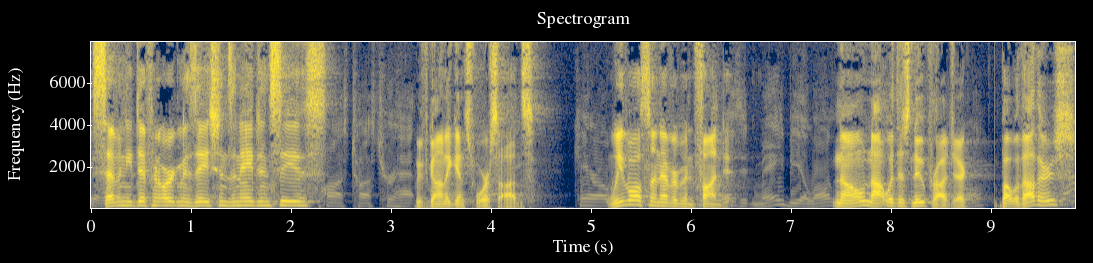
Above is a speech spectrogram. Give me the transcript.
70 different organizations and agencies? We've gone against worse odds. We've also never been funded. No, not with this new project, but with others.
